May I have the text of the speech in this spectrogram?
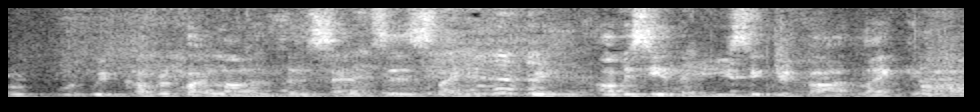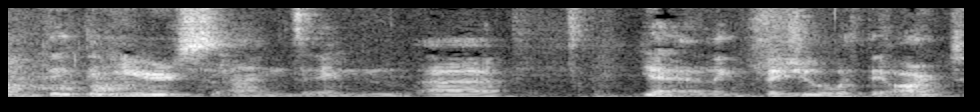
We- we- We've covered quite a lot of the senses. Like, we, obviously in the music, we've got like um, the, the ears, and in uh, yeah, like visual with the art.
